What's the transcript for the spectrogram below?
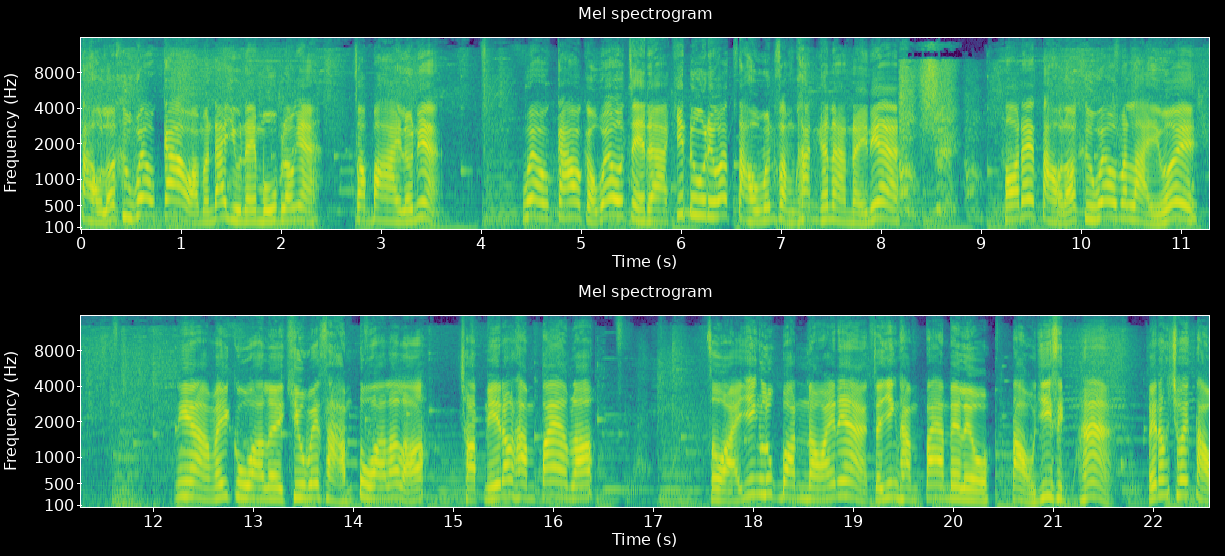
เต่าแล้วคือเวลเก้าอะมันได้อยู่ในมูฟแล้วไงสบายแล้วเนี่ยเวลเก้ากับเวลเจ็ดอะคิดดูดิว่าเต่ามันสำคัญขนาดไหนเนี่ย พอได้เต่าแล้วคือเวลมันไหลเว้ยเนี่ยไม่กลัวเลยคิวไปสามตัวแล้วเหรอช็อตนี้ต้องทำแต้มแล้ว สวยยิ่งลูกบอลน้อยเนี่ย จะยิ่งทำแต้มได้เร็ว เต่า 25เฮ้ยต้องช่วยเต่า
